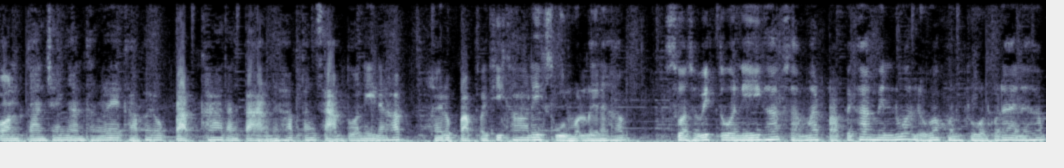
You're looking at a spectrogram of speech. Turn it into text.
ก่อนการใช้งานครั้งแรกครับ ให้เราปรับค่าต่างๆนะครับ ทั้ง 3 ตัวนี้นะครับ ให้เราปรับไปที่ค่าเลขศูนย์หมดเลยนะครับ ส่วนสวิตตัวนี้ครับสามารถปรับไปค่าเมนนวลหรือว่าคอนโทรลก็ได้นะครับ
